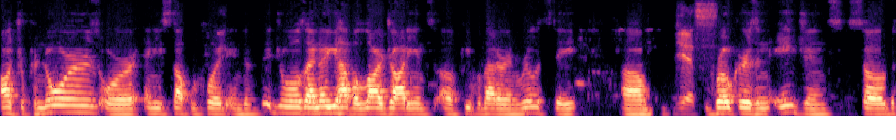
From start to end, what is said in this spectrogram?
entrepreneurs or any self-employed individuals. I know you have a large audience of people that are in real estate, um, yes, brokers and agents. So the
